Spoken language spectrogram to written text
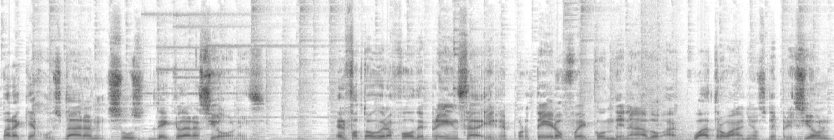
para que ajustaran sus declaraciones. El fotógrafo de prensa y reportero fue condenado a cuatro años de prisión.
